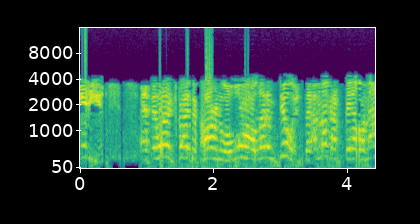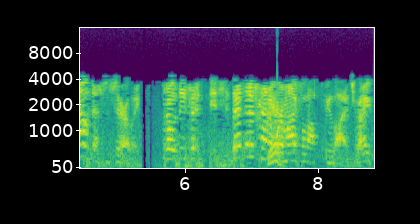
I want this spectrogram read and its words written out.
idiots, and if they want to drive their car into a wall, let them do it. But I'm not going to bail them out necessarily. So it's, it's, that, that's kind of yeah. where my philosophy lies, right?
